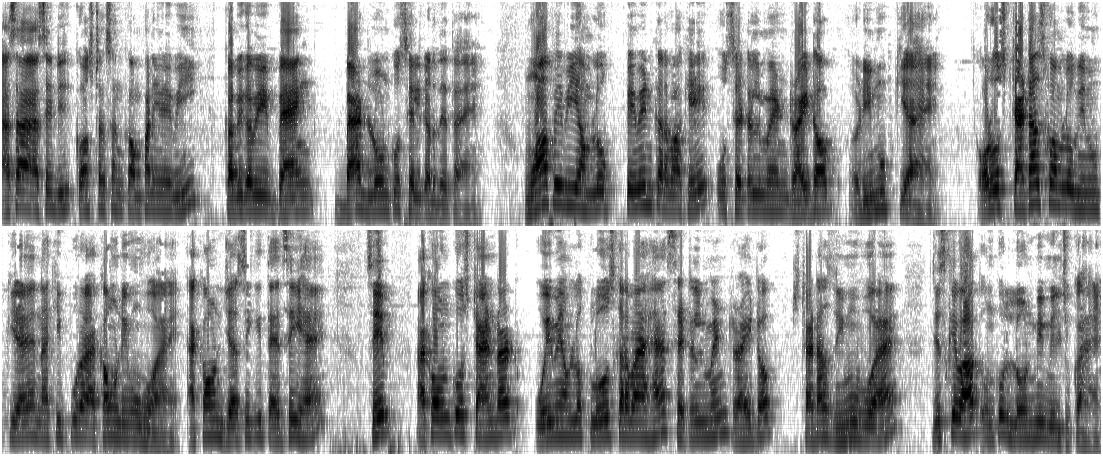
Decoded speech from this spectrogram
ऐसा एसेट रिकॉन्स्ट्रक्शन कंपनी में भी कभी कभी बैंक बैड लोन को सेल कर देता है। वहाँ पे भी हम लोग पेमेंट करवा के वो सेटलमेंट राइट ऑफ़ रिमूव किया है। और उस स्टेटस को हम लोग रिमूव किया है, ना कि पूरा अकाउंट रिमूव हुआ है। अकाउंट जैसे कि तैसे ही है सिर्फ़ अकाउंट को स्टैंडर्ड वे में हम लोग क्लोज करवाया है settlement write off status remove हुआ है, जिसके बाद उनको लोन भी मिल चुका है।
